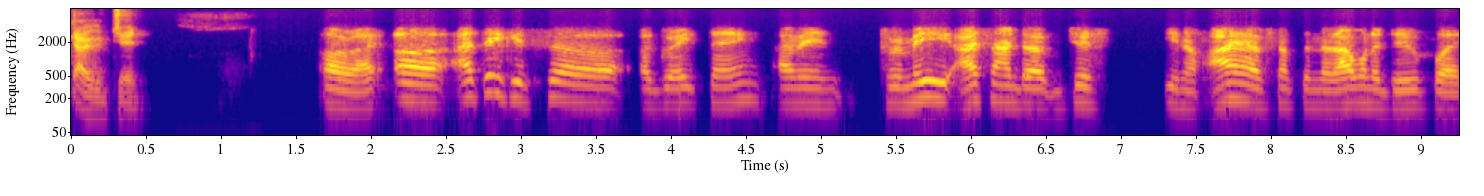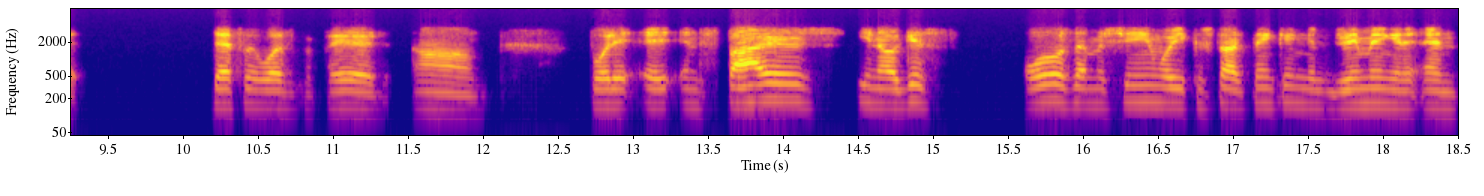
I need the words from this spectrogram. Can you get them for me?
Go, Jed. All right. Uh, I think it's uh, a great thing. I mean, for me, I signed up just, you know, I have something that I want to do, but definitely wasn't prepared. Um, but it, it inspires, you know, it gets oils that machine where you can start thinking and dreaming and, and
